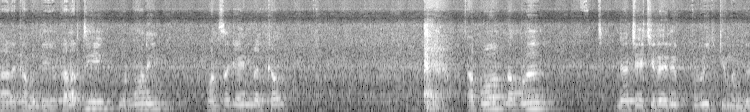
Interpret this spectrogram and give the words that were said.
താഴെ കമന്റ് ചെയ്യൂ. കളർജി good morning once again welcome അപ്പോൾ നമ്മൾ ഞാൻ ചേച്ചിയുടെ കയ്യിൽ ഇപ്പോഴും ഇരിക്കുന്നുണ്ട്.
